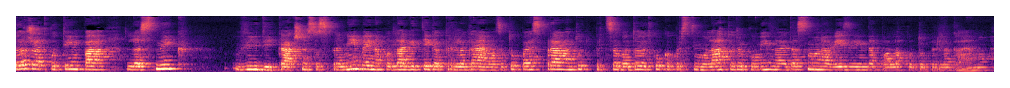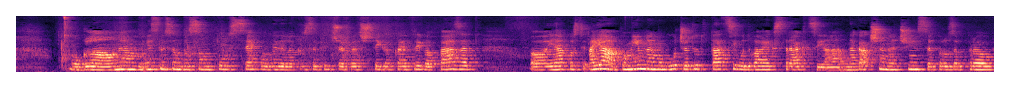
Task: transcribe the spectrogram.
držati, potem pa lastnik vidi, kakšne so spremembe in na podlagi tega prilagajamo. Zato pa jaz pravim tudi pri CBD-ju, tako kot pri stimulatorju, pomembno je, da smo na vezi in da pa lahko to prilagajamo. V glavnem, jaz mislim, da sem to vse povedala, kar se tiče več tega, kaj treba paziti. Uh, jakosti. Ja, pomembna je mogoče tudi ta CO2 ekstrakcija, na kakšen način se pravzaprav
